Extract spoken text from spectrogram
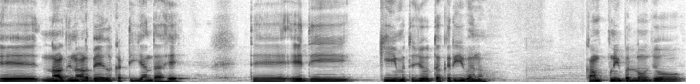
ਇਹ ਨਾਲ ਦੀ ਨਾਲ ਬੇਲ ਕੱਟੀ ਜਾਂਦਾ ਇਹ। ਤੇ ਇਹਦੀ ਕੀਮਤ ਜੋ ਤਕਰੀਬਨ ਕੰਪਨੀ ਵੱਲੋਂ ਜੋ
